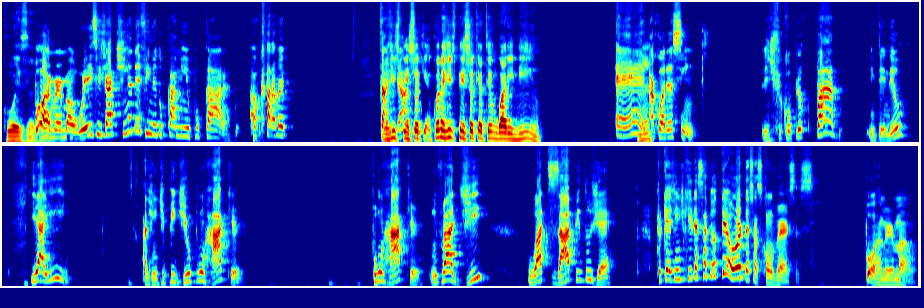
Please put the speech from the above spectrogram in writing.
coisa. Porra, velho. meu irmão, o Ace já tinha definido o caminho pro cara. Aí o cara vai Tá a gente pensou que, quando a gente pensou que ia ter um Guarininho. É, né? agora assim, a gente ficou preocupado, entendeu? E aí, a gente pediu para um hacker, para um hacker invadir o WhatsApp do Gé. Porque a gente queria saber o teor dessas conversas. Porra, meu irmão.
